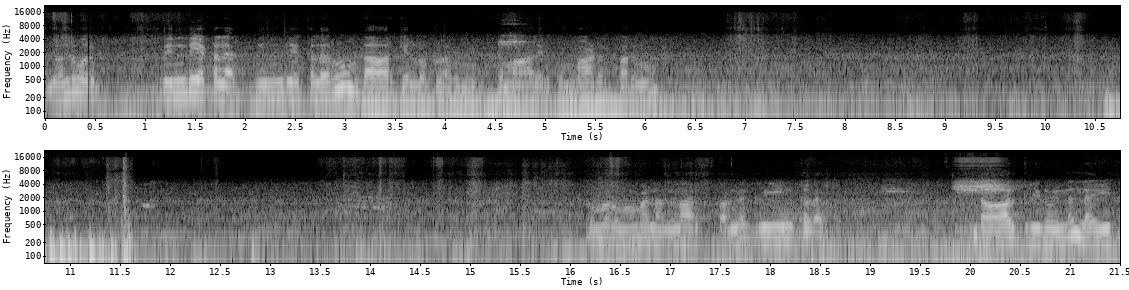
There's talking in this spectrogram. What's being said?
இது வந்து ஒரு வெந்தய கலர் வெந்தய கலரும் டார்க் எல்லோ கலரும் விட்டு மாறி இருக்கும். பார்டர் பாருங்கள் ரொம்ப ரொம்ப நல்லா இருக்குது பாருங்கள் க்ரீன் கலர் டார்க் க்ரீனும் இல்லை லைட்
